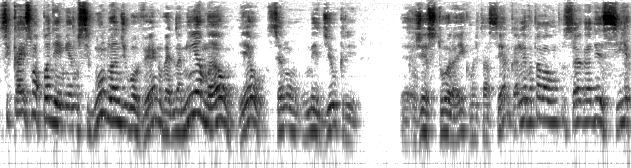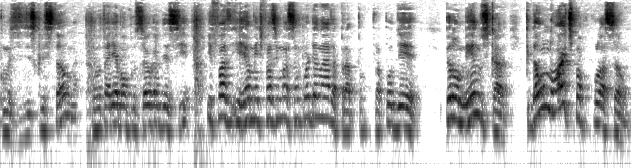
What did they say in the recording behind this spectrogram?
Se caísse uma pandemia no segundo ano de governo, velho, na minha mão, eu, sendo um medíocre é, gestor aí, como ele está sendo, o cara levantava a mão para o céu, agradecia, como se diz cristão, né? levantaria a mão para o céu, agradecia e, faz, e realmente fazia uma ação coordenada para poder, pelo menos, cara, que dá um norte para a população.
